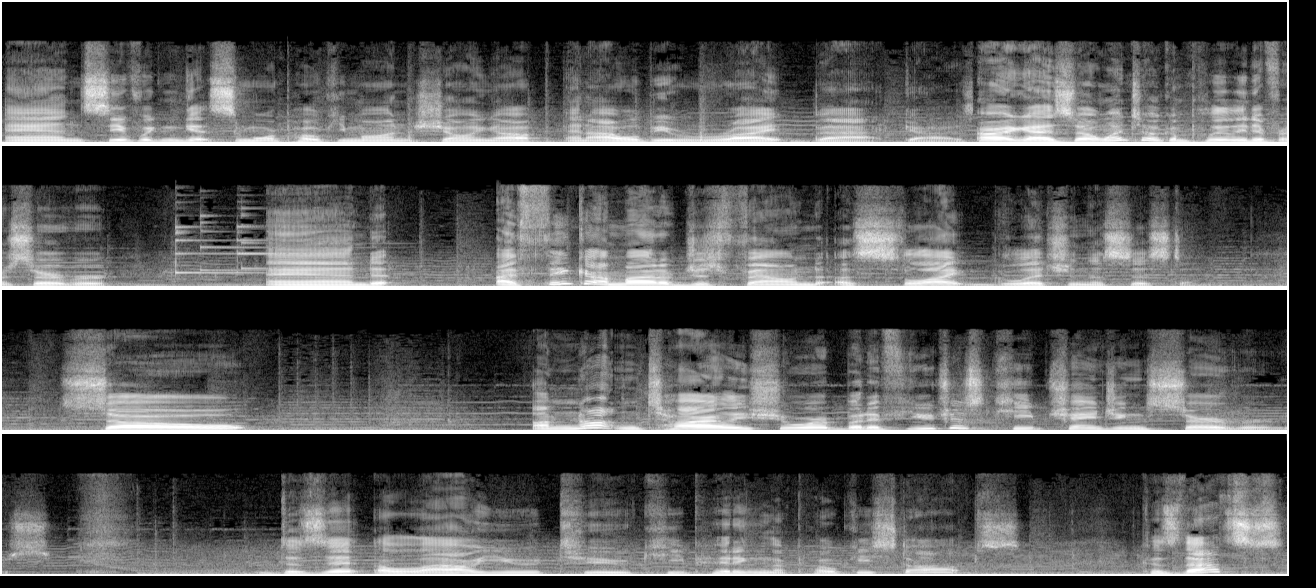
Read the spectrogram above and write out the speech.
and see if we can get some more Pokemon showing up, and I will be right back, guys. Alright, guys, so I went to a completely different server, and I think I might have just found a slight glitch in the system. So, I'm not entirely sure, but if you just keep changing servers, does it allow you to keep hitting the Pokestops? Because that's,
